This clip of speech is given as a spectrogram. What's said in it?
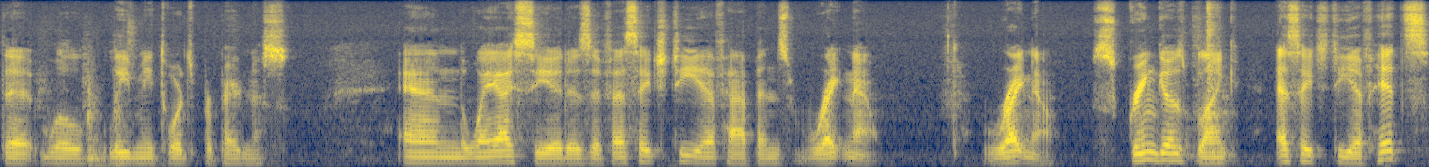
that will lead me towards preparedness. And the way I see it is if SHTF happens right now, right now, screen goes blank, SHTF hits,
